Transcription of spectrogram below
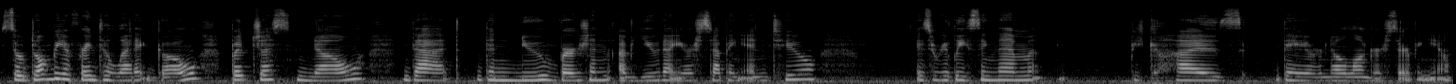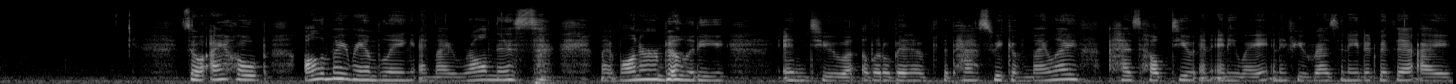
So don't be afraid to let it go, but just know that the new version of you that you're stepping into is releasing them because they are no longer serving you. So I hope all of my rambling and my rawness, my vulnerability, into a little bit of the past week of my life has helped you in any way. And if you resonated with it, I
